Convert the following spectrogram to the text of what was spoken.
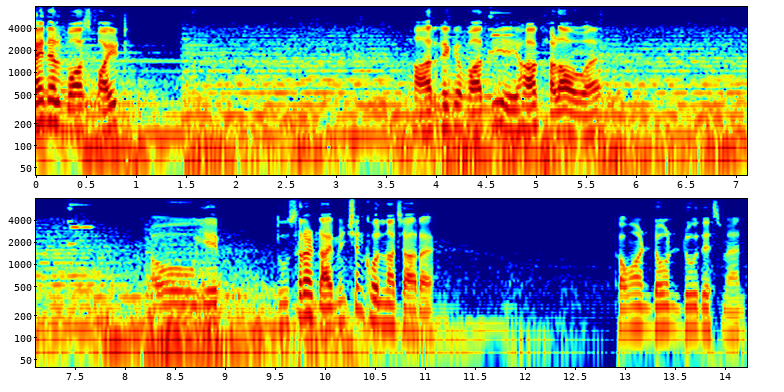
Final boss fight. हारने के बाद भी यहाँ खड़ा हुआ है। ओ ये दूसरा डायमेंशन खोलना चाह रहा है। Come on don't do this man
